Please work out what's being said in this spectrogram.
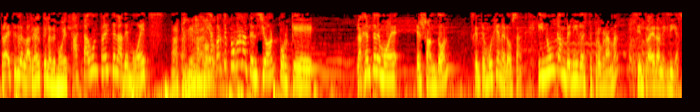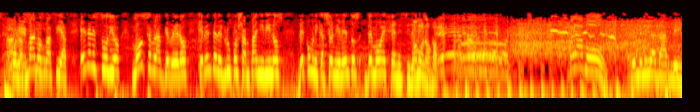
Tráete de la de... Tráete la de Moet. Hasta un tráete la de Moet. Ah, también. Y aparte pongan atención porque la gente de Moe es Chandon, es gente muy generosa y nunca han venido a este programa sin traer alegrías. Con las Eso. manos vacías. En el estudio, Montserrat Guerrero, gerente del grupo Champagne y Vinos de Comunicación y Eventos de Moe Génesis de ¿Cómo no? México. ¡Bravo! Bienvenida, darling.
